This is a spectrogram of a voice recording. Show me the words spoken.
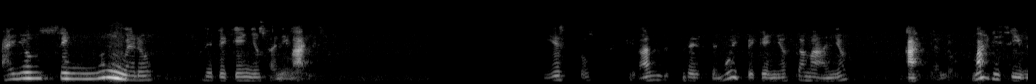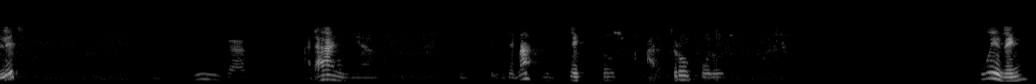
hay un sinnúmero de pequeños animales. Y estos, que van desde muy pequeños tamaños hasta los más visibles, hormigas, arañas y demás insectos, artrópodos, pueden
